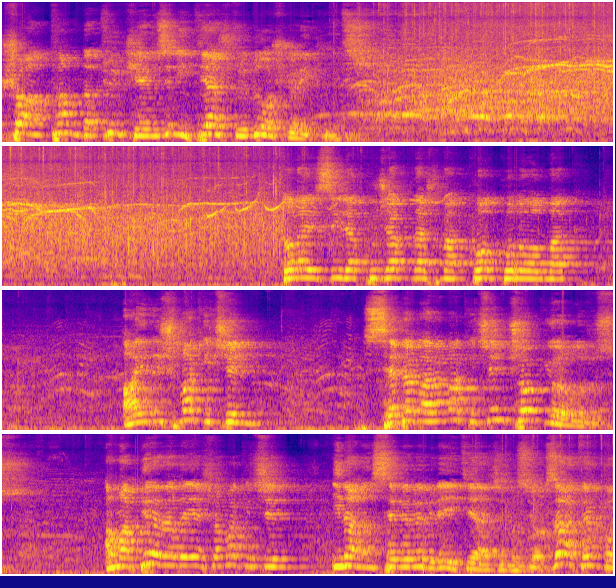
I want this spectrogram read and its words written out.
şu an tam da Türkiye'mizin ihtiyaç duyduğu hoşgörü iklimidir. Dolayısıyla kucaklaşmak, kol kola olmak, ayrışmak için, sebep aramak için çok yoruluruz. Ama bir arada yaşamak için inanın sebebe bile ihtiyacımız yok. Zaten kol.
